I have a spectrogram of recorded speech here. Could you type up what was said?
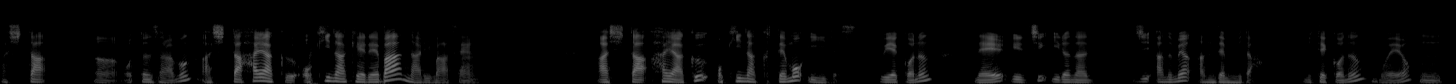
아시다, 어, 어떤 사람은 아시다 하야크 오키나케레바 나리마생. 아시다 하야크 오키나쿠테모 이 데스. 위에 거는 내일 일찍 일어나지 않으면 안 됩니다. 밑에 거는 뭐예요? 음,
